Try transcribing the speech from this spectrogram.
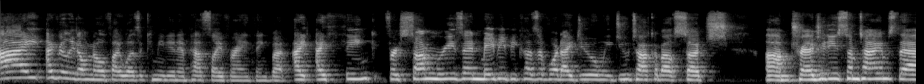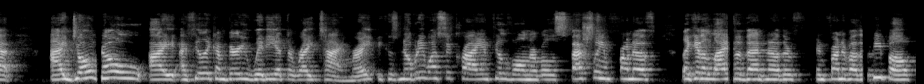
I I really don't know if I was a comedian in past life or anything, but I I think for some reason, maybe because of what I do, and we do talk about such um, tragedies sometimes that I don't know. I I feel like I'm very witty at the right time, right? Because nobody wants to cry and feel vulnerable, especially in front of like in a live event and other in front of other people.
